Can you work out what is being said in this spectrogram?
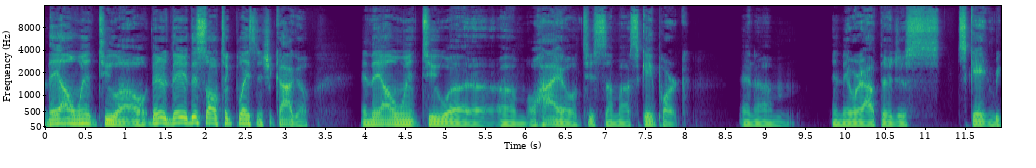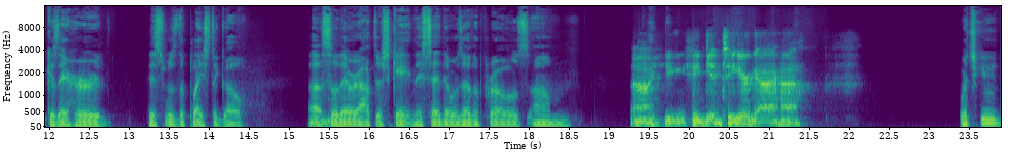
they all went to uh, they they this all took place in Chicago, and they all went to uh, um, Ohio to some uh, skate park, and um, and they were out there just skating because they heard this was the place to go. Uh, so they were out there skating. They said there was other pros. Um, uh, you he getting to your guy, huh? Which you?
